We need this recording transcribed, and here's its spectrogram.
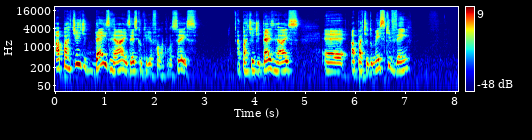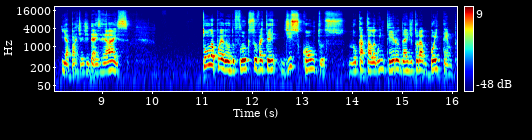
a partir de 10 reais, é isso que eu queria falar com vocês. A partir de 10 reais, é, a partir do mês que vem, e a partir de 10 reais, todo apoiador do Fluxo vai ter descontos no catálogo inteiro da editora Boitempo.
